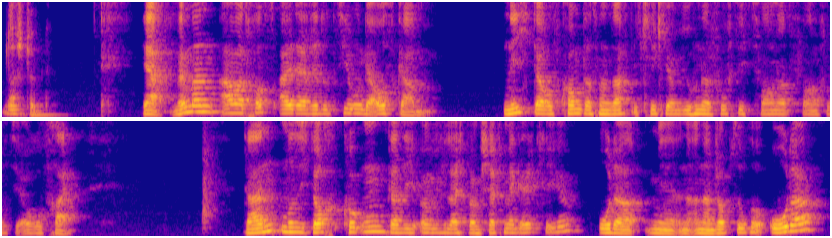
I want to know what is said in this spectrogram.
das stimmt. Ja, wenn man aber trotz all der Reduzierung der Ausgaben nicht darauf kommt, dass man sagt, ich kriege hier irgendwie 150, 200, 250 Euro frei, dann muss ich doch gucken, dass ich irgendwie vielleicht beim Chef mehr Geld kriege oder mir einen anderen Job suche oder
